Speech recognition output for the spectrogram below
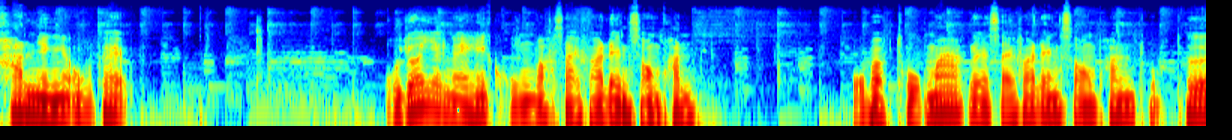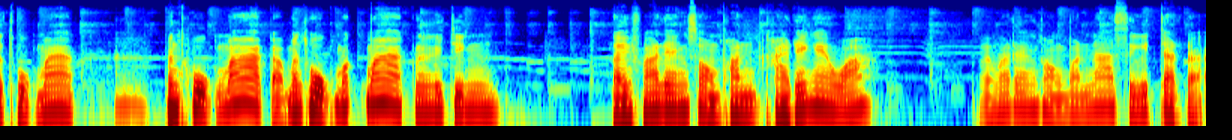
พันอย่างเงี้ยโอ้แพโอ้ย่อยยังไงให้คุ้มวะสายฟ้าแดงสองพันโอ้แบบถูกมากเลยสายฟ้าแดงสองพันเธอถูกมาก มันถูกมากอะมันถูกมากๆเลยจริงสายฟ้าแดงสองพันขายได้ไงวะสายฟ้าแดงสองพันน่าซื้อจัดอะ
